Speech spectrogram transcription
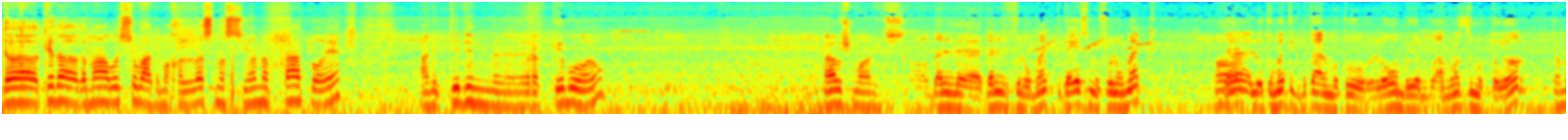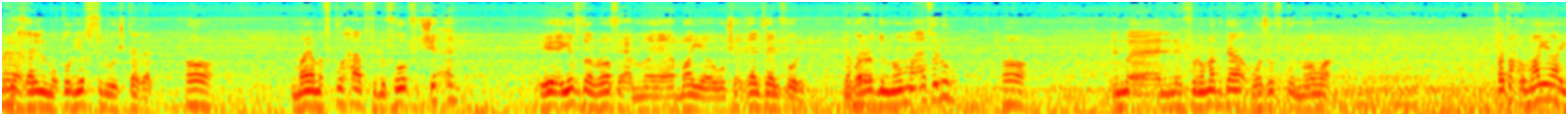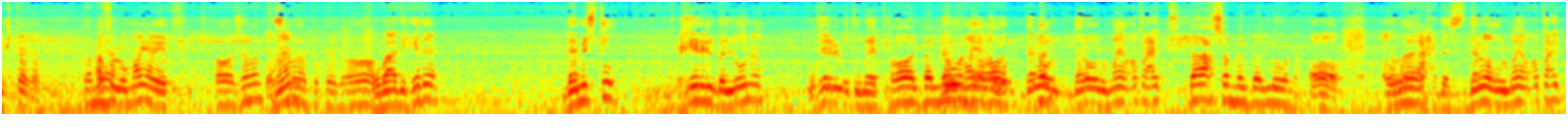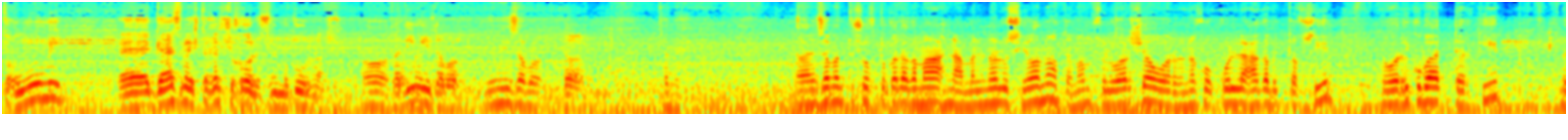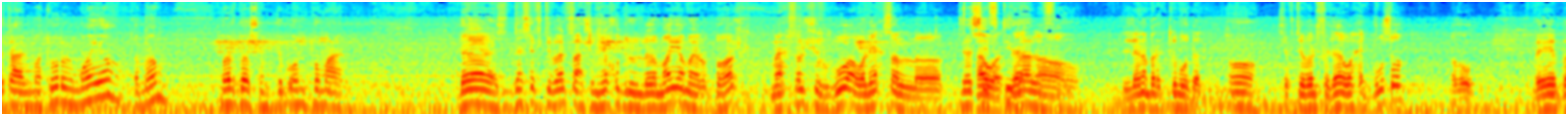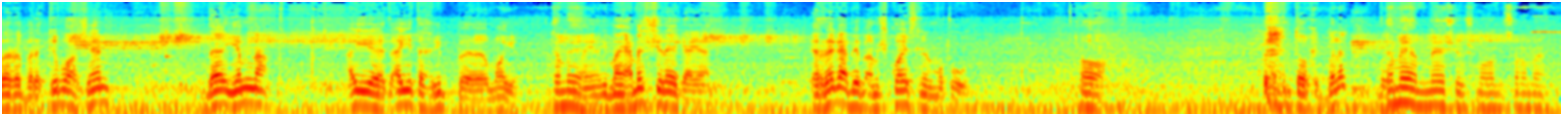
ده كده يا جماعة بصوا بعد ما خلصنا الصيانة بتاعته اهي هنبتدي نركبه اهو. آه يا باشمهندس. ده ده الفلوماك ده اسمه فلوماك ده آه الأوتوماتيك بتاع الموتور اللي هو بيبقى منظم التيار تمام. وبيخلي الموتور يفصل ويشتغل. آه. الميه مفتوحة في اللي فوق في الشقة يفضل رافع مية وشغال زي الفل. مجرد إن هم قفلوا. آه. الم- الفلوماك ده وظيفته إن هو فتحوا مية يشتغل. تمام. قفلوا مية يطفي. آه زي ما تمام. سمعتوا كده آه. وبعد كده ده ميزته غير البالونة وغير الأوتوماتيك. آه ده البالونة المية لو آه ده لو ده لو المية قطعت. ده أحسن من البالونة. آه تمام. أحدث. ده لو المية قطعت عمومي آه، الجهاز ما يشتغلش خالص الموتور نفسه. آه فدي. ميزة برضه. دي ميزة برضه. ده تمام. يعني زي ما أنتوا شفتوا كده يا جماعة إحنا عملنا له صيانة تمام في الورشة ووريناكم كل حاجة بالتفصيل. نوريكم بقى التركيب بتاع الموتور المية تمام برضه عشان تبقوا أنتوا معانا. ده ده سيفتي بلف عشان ياخد المية ما يردهاش ما يحصلش رجوع ولا يحصل آه، ده. سيفتي بلف آه اللي أنا بركبه ده. آه. سيفتي بلف ده واحد بوصة أهو. بركبه عشان ده يمنع أي أي تهريب آه، مية. ما تمام ما يعملش راجع يعني. الراجع بيبقى مش كويس للموتور. آه. أنت واخد بالك؟ تمام ماشي يا باشمهندس أنا معاك.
